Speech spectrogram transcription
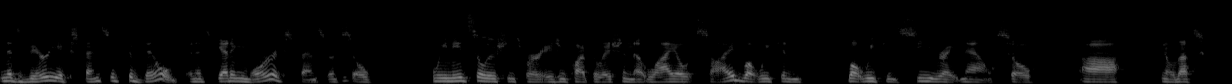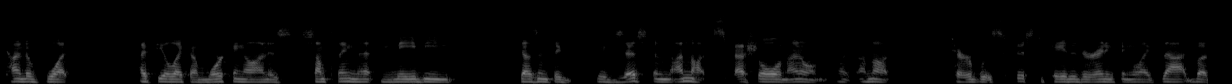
and it's very expensive to build and it's getting more expensive so we need solutions for our aging population that lie outside what we can what we can see right now. So uh, you know that's kind of what i feel like i'm working on is something that maybe doesn't exist and i'm not special and i don't like i'm not terribly sophisticated or anything like that but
